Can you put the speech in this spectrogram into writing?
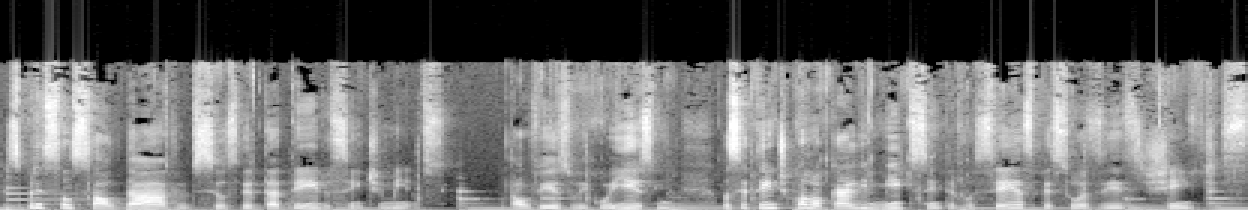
expressão saudável de seus verdadeiros sentimentos. Talvez o egoísmo, você tente colocar limites entre você e as pessoas exigentes.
